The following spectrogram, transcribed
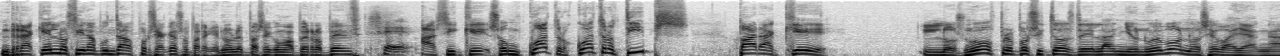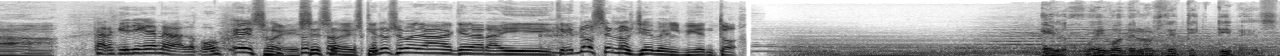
Raquel los tiene apuntados por si acaso para que no le pase como a Perro Pérez. Sí. Así que son cuatro, cuatro tips para que los nuevos propósitos del año nuevo no se vayan a. Para que lleguen a algo. Eso es, eso es, que no se vayan a quedar ahí, que no se los lleve el viento. El juego de los detectives.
